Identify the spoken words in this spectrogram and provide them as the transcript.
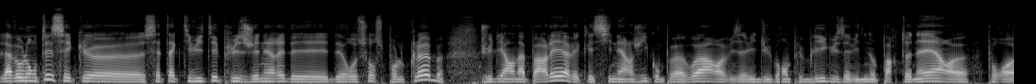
La volonté, c'est que cette activité puisse générer des, ressources pour le club. Julien en a parlé avec les synergies qu'on peut avoir vis-à-vis du grand public, vis-à-vis -vis de nos partenaires, pour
